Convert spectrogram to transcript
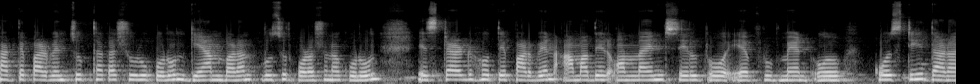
থাকতে পারবেন। চুপ থাকা শুরু করুন, জ্ঞান বাড়ান, প্রচুর পড়াশোনা করুন স্টার্ট হতে পারবেন। আমাদের অনলাইন সেলফ ও অ্যাপ্রুভমেন্ট ও কোর্সটি দ্বারা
